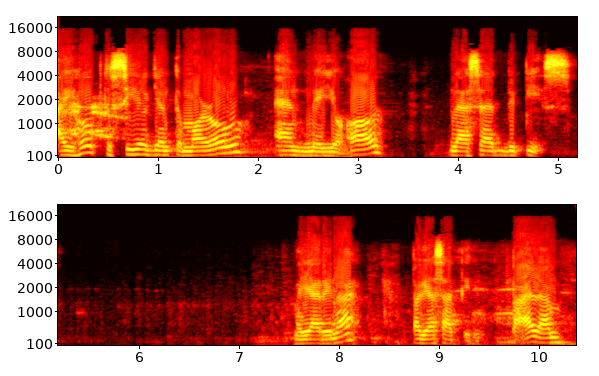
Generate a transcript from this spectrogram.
I hope to see you again tomorrow and may you all blessed be peace. Mayari na, pag-asatin. Paalam.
